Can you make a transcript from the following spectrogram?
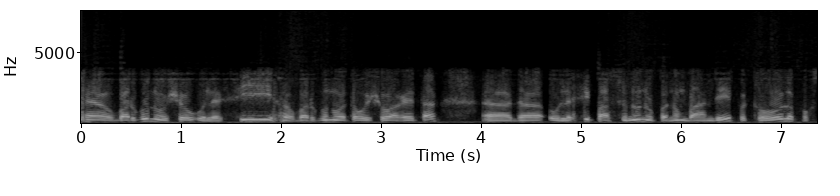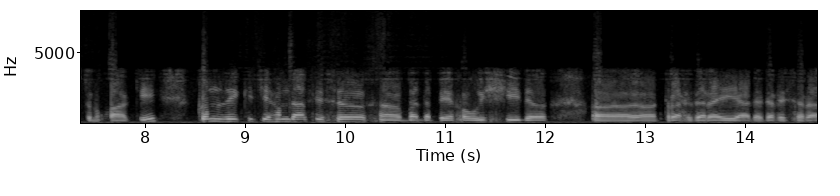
خبرګونو شو ولسی خبرګونو ته شو هغه ته د ولسی پاسونونو په نوم باندې په ټوله پښتونخوا کې کوم ځای کې چې همداسې څه بد پیښه وشي د ترهګرۍ یا د دغه سره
